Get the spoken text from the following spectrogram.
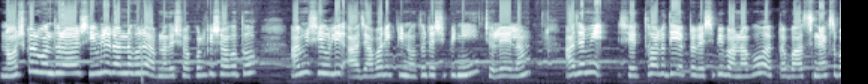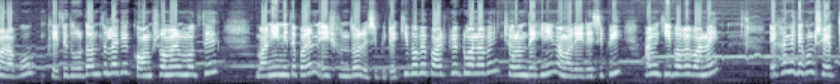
নমস্কার বন্ধুরা, শিউলি রান্নাঘরে আপনাদের সকলকে স্বাগত। আমি শিউলি, আজ আবার একটি নতুন রেসিপি নিয়ে চলে এলাম। আজ আমি সেদ্ধ আলু দিয়ে একটা রেসিপি বানাবো, একটা বা স্ন্যাক্স বানাবো। খেতে দুর্দান্ত লাগে, কম সময়ের মধ্যে বানিয়ে নিতে পারেন এই সুন্দর রেসিপিটা কীভাবে পারফেক্ট বানাবেন? চলুন দেখে নিন আমার এই রেসিপি আমি কীভাবে বানাই। এখানে দেখুন, সেদ্ধ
